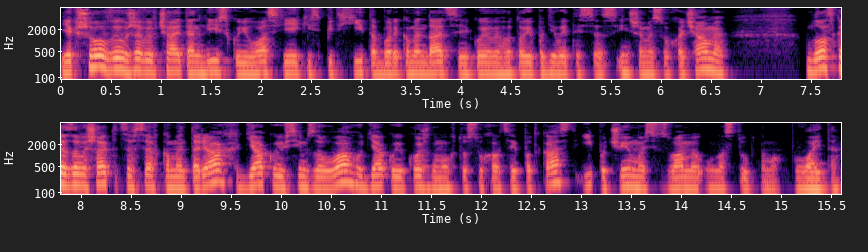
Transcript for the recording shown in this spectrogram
Якщо ви вже вивчаєте англійську і у вас є якийсь підхід або рекомендація, якою ви готові поділитися з іншими слухачами, будь ласка, залишайте це все в коментарях. Дякую всім за увагу. Дякую кожному, хто слухав цей подкаст, і почуємось з вами у наступному. Бувайте!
